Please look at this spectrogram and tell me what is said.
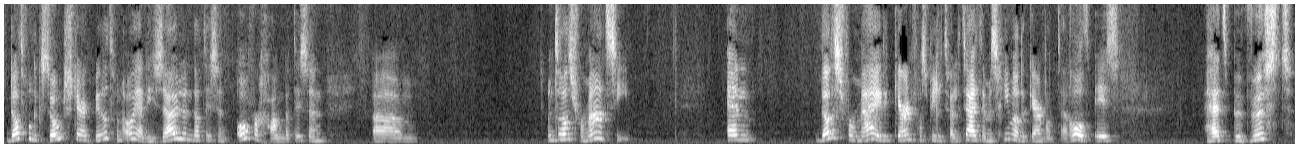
dat vond ik zo'n sterk beeld van, oh ja, die zuilen, dat is een overgang. Dat is een, um, een transformatie. En dat is voor mij de kern van spiritualiteit. En misschien wel de kern van tarot. Is het bewust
